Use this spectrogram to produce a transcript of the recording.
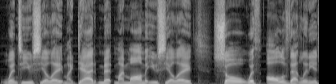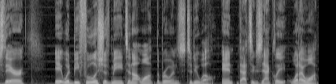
went to UCLA. My dad met my mom at UCLA. So, with all of that lineage there, it would be foolish of me to not want the Bruins to do well. And that's exactly what I want.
